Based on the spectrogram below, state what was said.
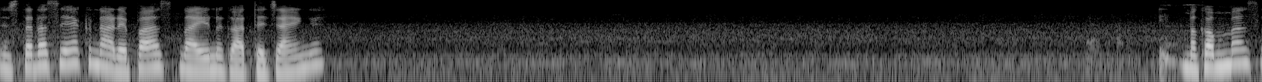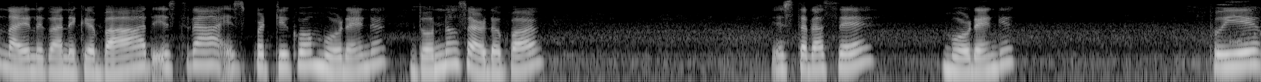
इस तरह से किनारे पर सिलाई लगाते जाएँगे। मुकम्मल सिलाई लगाने के बाद इस तरह इस पट्टी को मोड़ेंगे दोनों साइडों पर। इस तरह से मोड़ेंगे। तो ये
